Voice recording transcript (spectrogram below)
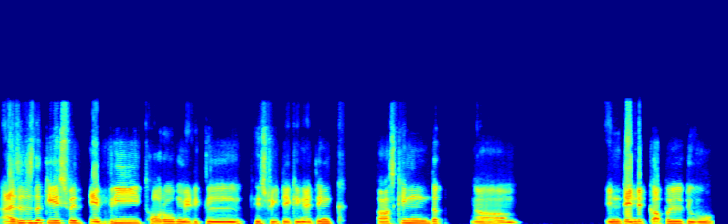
as is the case with every thorough medical history taking, I think asking the um, intended couple to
